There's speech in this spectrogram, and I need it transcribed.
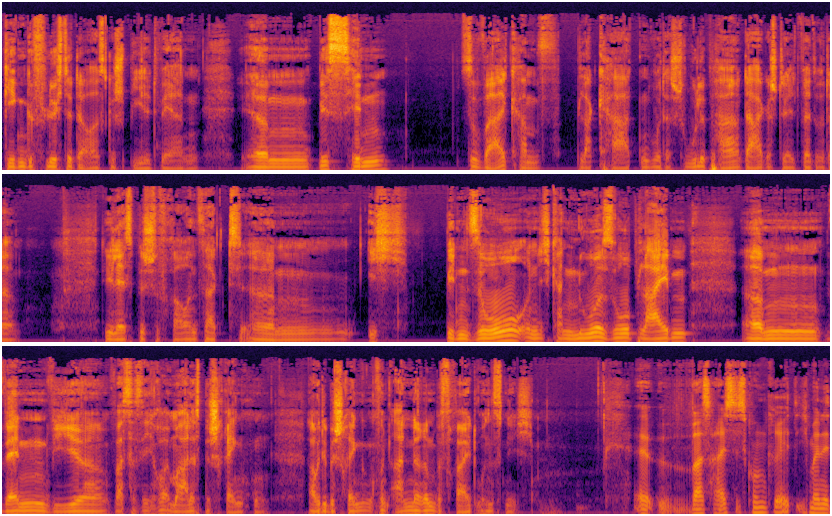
gegen Geflüchtete ausgespielt werden, ähm, bis hin zu Wahlkampfplakaten, wo das schwule Paar dargestellt wird oder die lesbische Frau und sagt, ähm, ich bin so und ich kann nur so bleiben, ähm, wenn wir, was das ich auch immer alles beschränken. Aber die Beschränkung von anderen befreit uns nicht. Äh, was heißt es konkret? Ich meine,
